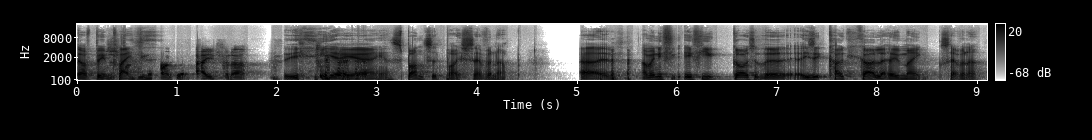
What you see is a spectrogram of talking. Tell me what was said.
I've been playing. If I get paid for that. yeah, yeah, yeah. Sponsored by Seven Up. Uh, I mean, if if you guys at the is it Coca Cola who make Seven Up,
